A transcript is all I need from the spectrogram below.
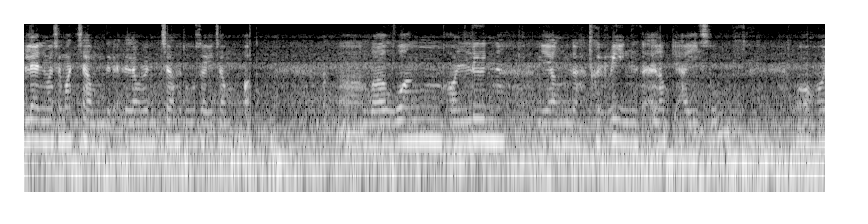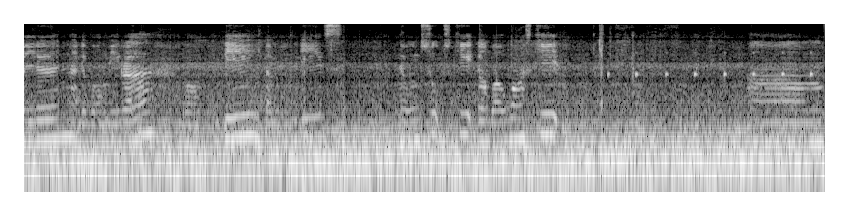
blend macam-macam dekat dalam rencah tu Saya campak uh, Bawang Holland yang dah kering dekat dalam peti ais tu. Bawang Holland, ada bawang merah Bawang putih, ikan bilis Daun sup sikit, daun bawang sikit um,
